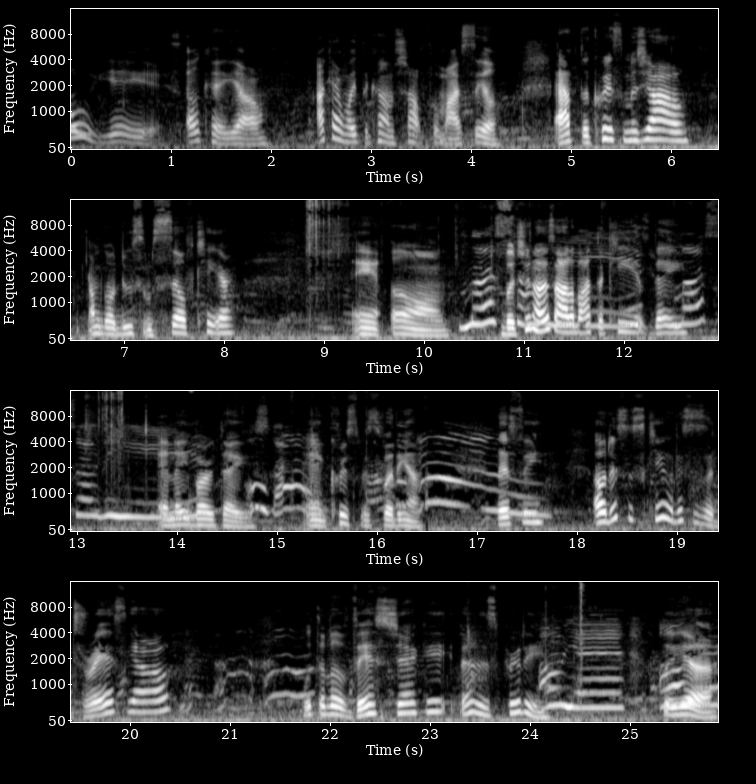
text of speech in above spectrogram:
Oh, yes. Okay, y'all. I can't wait to come shop for myself. After Christmas, y'all, I'm gonna do some self care. And um, But you know, it's all about the kids' day and their birthdays Oh, and Christmas for them. Let's see. Oh, this is cute. This is a dress, y'all, with the little vest jacket. That is pretty. Oh yeah. But Oh, yeah.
